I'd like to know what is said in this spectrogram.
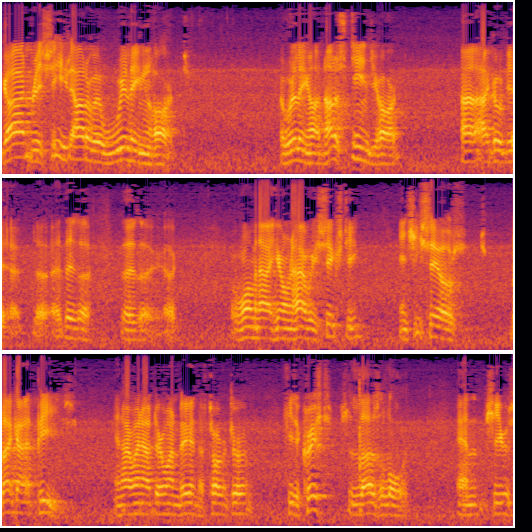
God receives out of a willing heart. A willing heart, not a stingy heart. I, I go get, uh, uh, there's a, there's a, a, a woman out here on Highway 60, and she sells black eyed peas. And I went out there one day and I was talking to her. She's a Christian. She loves the Lord. And she was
